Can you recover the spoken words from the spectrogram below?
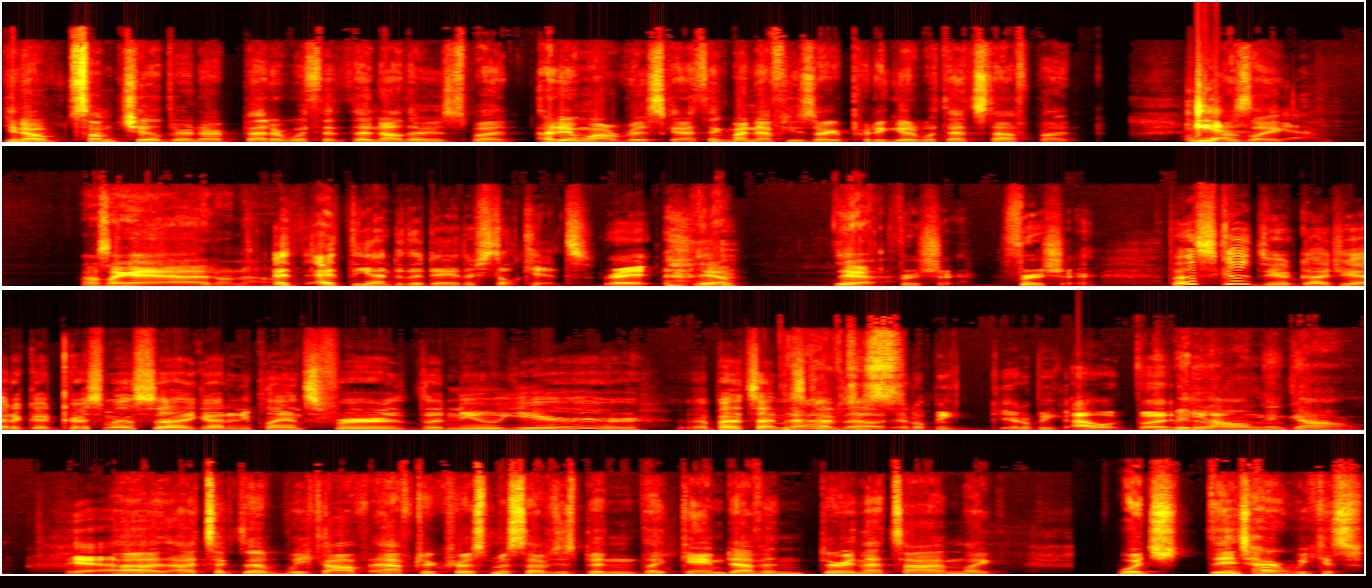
You know, some children are better with it than others, but I didn't want to risk it. I think my nephews are pretty good with that stuff, but yeah, I was like- yeah. I was like, eh, I don't know. At, at the end of the day, they're still kids, right? yeah, yeah. for sure, for sure. But that's good, dude. Glad you had a good Christmas. Uh, you got any plans for the new year? Or uh, by the time this No, comes just- out, it'll be it'll be out. But Be you know, long and gone. yeah, Uh, I took the week off after Christmas. So I've just been like game deving during that time, like, which the entire week is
